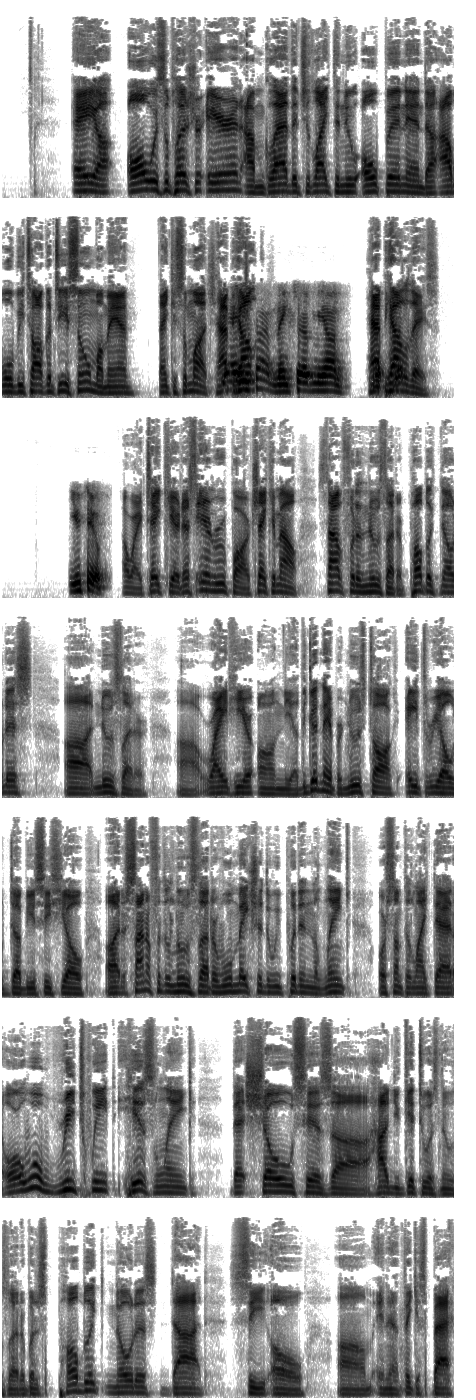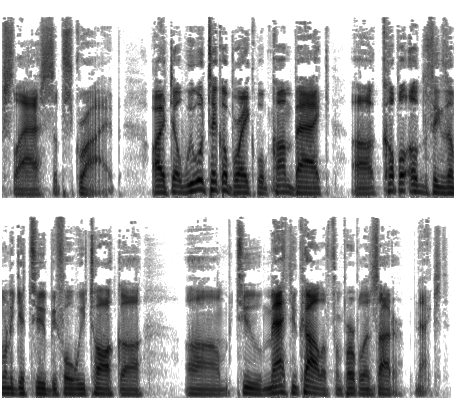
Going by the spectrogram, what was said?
Hey, uh, always a pleasure, Aaron. I'm glad that you like the new Open, and uh, I will be talking to you soon, my man. Thank you so much. Happy yeah, anytime. Hol- Thanks for having me on. Happy yep, holidays. You too. All right, take care. That's Aaron Rupar. Check him out. Sign up for the newsletter, public notice uh, newsletter uh, right here on the uh, the Good Neighbor News Talk 830 WCCO. Uh, to sign up for the newsletter, we'll make sure that we put in the link or something like that, or we'll retweet his link that shows his uh, how you get to his newsletter. But it's publicnotice.co, um, and I think it's backslash subscribe. All right, we will take a break. We'll come back. A couple other things I want to get to before we talk uh, um, to Matthew Coller from Purple Insider next.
